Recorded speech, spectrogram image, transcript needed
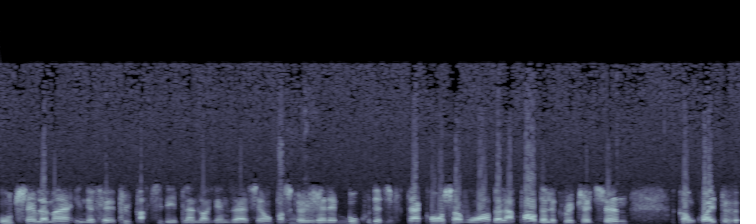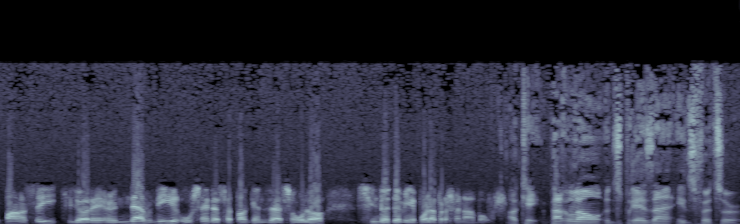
ou tout simplement il ne fait plus partie des plans de l'organisation parce que j'aurais beaucoup de difficultés à concevoir de la part de Luke Richardson comme quoi il peut penser qu'il aurait un avenir au sein de cette organisation-là s'il ne devient pas la prochaine embauche. OK. Parlons du présent et du futur.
